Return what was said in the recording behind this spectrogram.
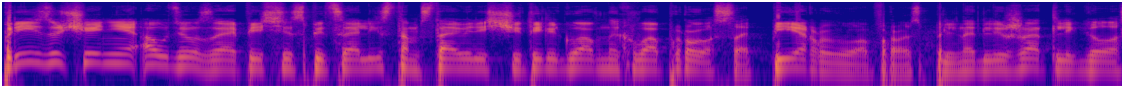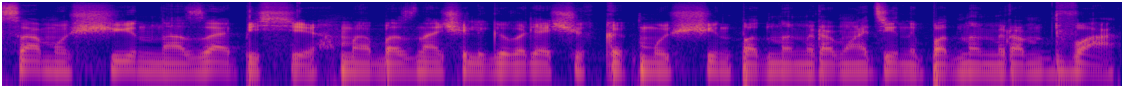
При изучении аудиозаписи специалистам ставились четыре главных вопроса. Первый вопрос. Принадлежат ли голоса мужчин на записи? Мы обозначили говорящих как мужчин под номером 1 и под номером 2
